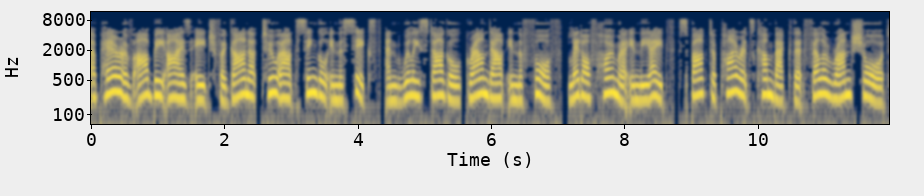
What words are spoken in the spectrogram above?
A pair of RBIs each for Garner two-out single in the sixth and Willie Stargell ground out in the fourth, led off homer in the eighth sparked a Pirates comeback that fell a run short.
